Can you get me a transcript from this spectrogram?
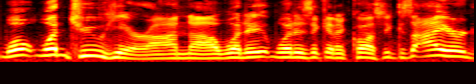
what what you hear on uh, what it, what is it going to cost? Because I heard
